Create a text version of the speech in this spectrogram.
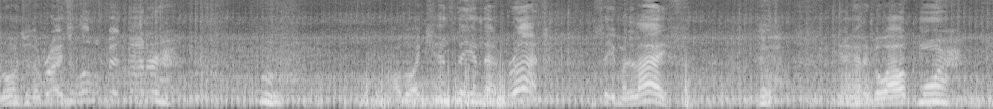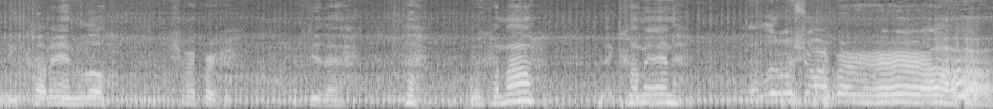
Going to the right a little bit better. Whew. Although I can't stay in that rut. Save my life. You I gotta go out more and come in a little sharper. Let's do that. Gonna come out and come in a little sharper.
